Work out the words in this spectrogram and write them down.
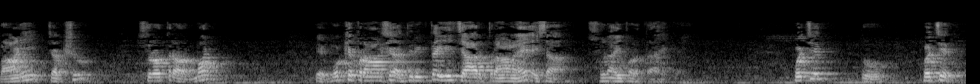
वाणी, चक्षु, स्रोत्र और मन। ये मुख्य प्राण से अतिरिक्त ये चार प्राण है, ऐसा सुनाई पड़ता है कहीं। क्वचित तो क्वचित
